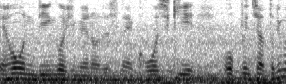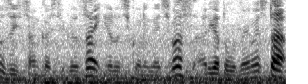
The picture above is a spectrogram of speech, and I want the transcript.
絵本りんご姫のですね公式オープンチャットにもぜひ参加してください。よろしくお願いします。ありがとうございました。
